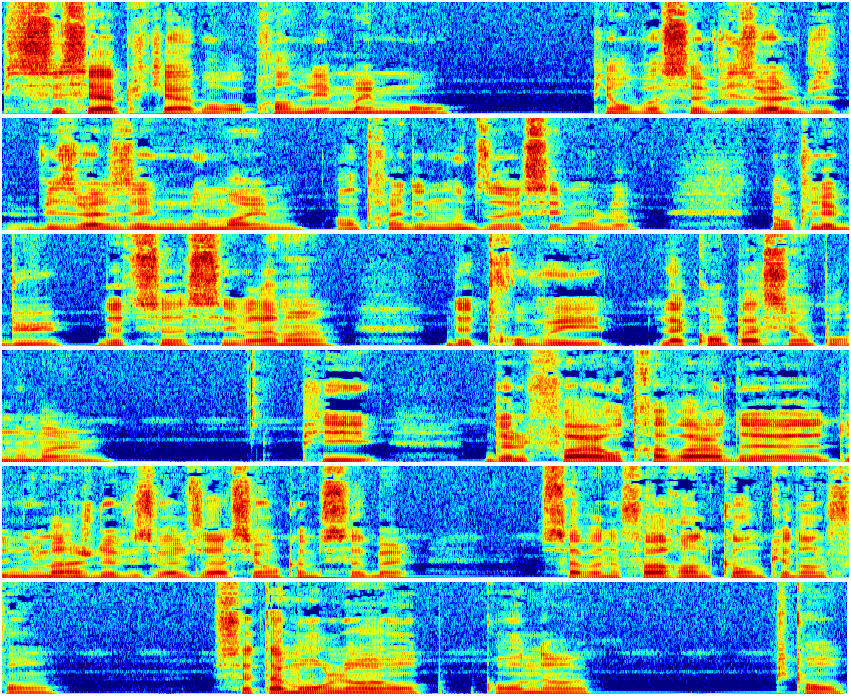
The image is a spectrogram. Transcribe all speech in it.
Puis si c'est applicable, on va prendre les mêmes mots, puis on va se visualiser nous-mêmes en train de nous dire ces mots-là. Donc le but de ça, c'est vraiment de trouver la compassion pour nous-mêmes, puis de le faire au travers d'une image de visualisation comme ça, ben ça va nous faire rendre compte que dans le fond, cet amour-là qu'on a, puis qu'on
